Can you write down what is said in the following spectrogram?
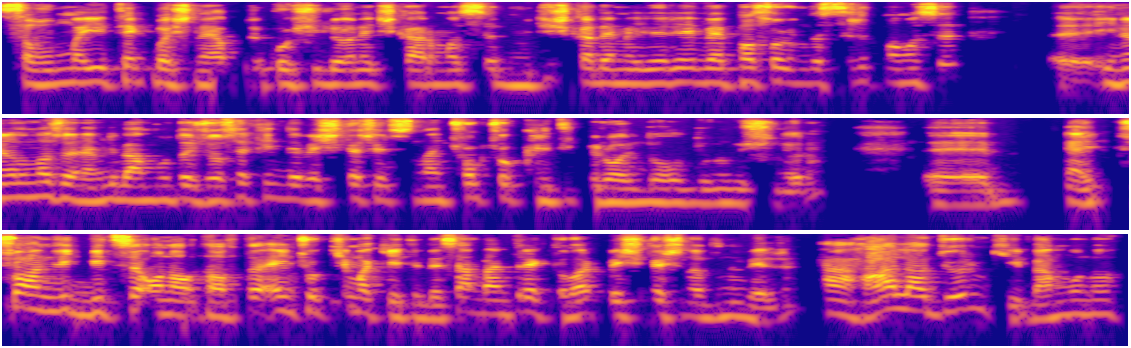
savunmayı tek başına yaptığı koşuyla öne çıkarması, müthiş kademeleri ve pas oyunda sırıtmaması e, inanılmaz önemli. Ben burada Josef'in de Beşiktaş açısından çok çok kritik bir rolde olduğunu düşünüyorum. E, yani şu an lig bitse 16 hafta en çok kim hak etti desem ben direkt olarak Beşiktaş'ın adını veririm. Ha, hala diyorum ki ben bunu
